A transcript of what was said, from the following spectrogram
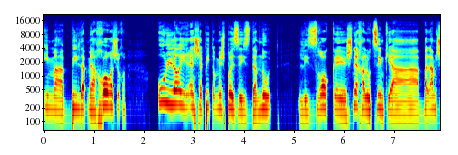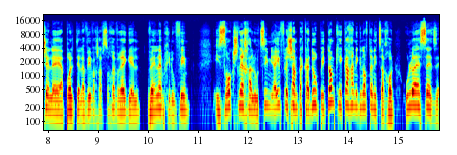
עם הבילדאפ מאחורה שהוא... הוא לא יראה שפתאום יש פה איזו הזדמנות לזרוק אה, שני חלוצים, כי הבלם של אה, הפועל תל אביב עכשיו סוחב רגל, ואין להם חילופים. יזרוק שני חלוצים, יעיף לשם את הכדור פתאום, כי ככה נגנוב את הניצחון. הוא לא יעשה את זה.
